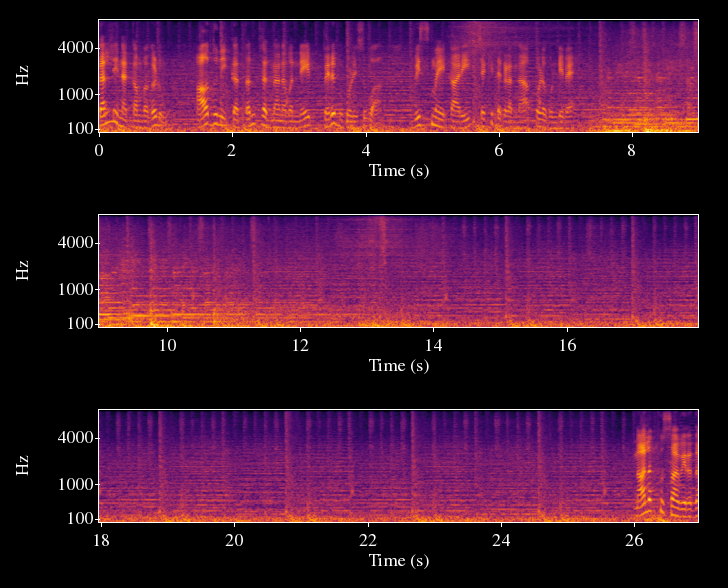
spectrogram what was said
ಕಲ್ಲಿನ ಕಂಬಗಳು ಆಧುನಿಕ ತಂತ್ರಜ್ಞಾನವನ್ನೇ ಬೆರಗುಗೊಳಿಸುವ ವಿಸ್ಮಯಕಾರಿ ಚಕಿತಗಳನ್ನು ಒಳಗೊಂಡಿವೆ. ನಾಲ್ಕು ಸಾವಿರದ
